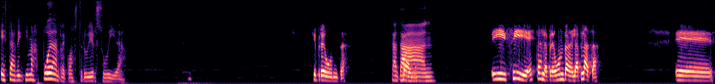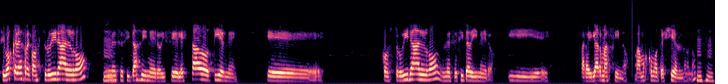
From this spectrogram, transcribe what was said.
estas víctimas puedan reconstruir su vida. ¿Qué pregunta? ¡Tatán! Bueno. Y sí, esta es la pregunta de la plata. Eh, si vos querés reconstruir algo, mm. necesitas dinero. Y si el Estado tiene que construir algo, necesita dinero. Y eh, para hilar más fino, vamos como tejiendo, ¿no? Uh -huh.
